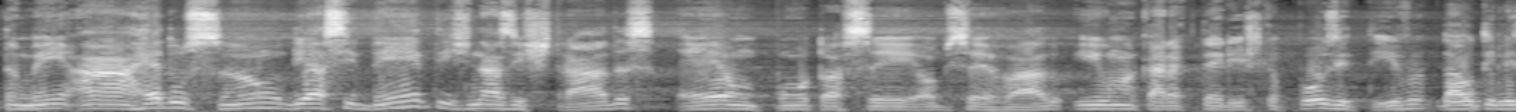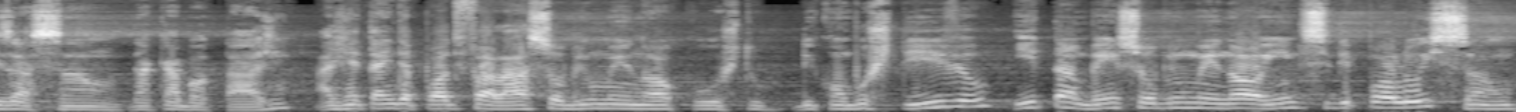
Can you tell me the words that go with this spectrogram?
Também a redução de acidentes nas estradas é um ponto a ser observado e uma característica positiva da utilização da cabotagem. A gente ainda pode falar sobre um menor custo de combustível e também sobre um menor índice de poluição.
